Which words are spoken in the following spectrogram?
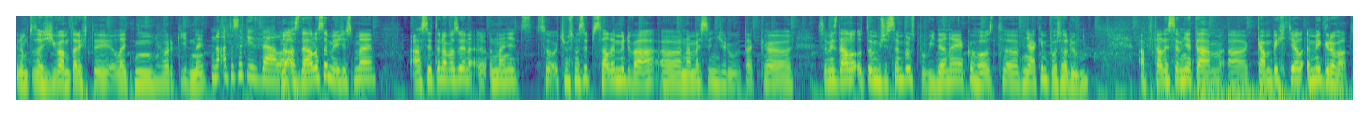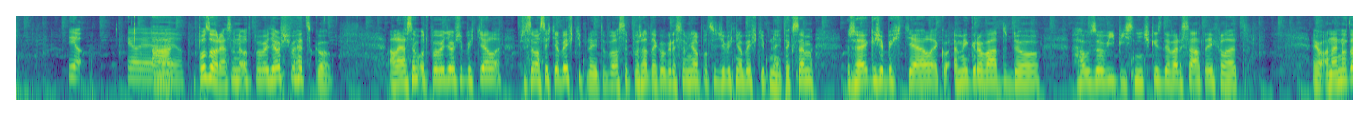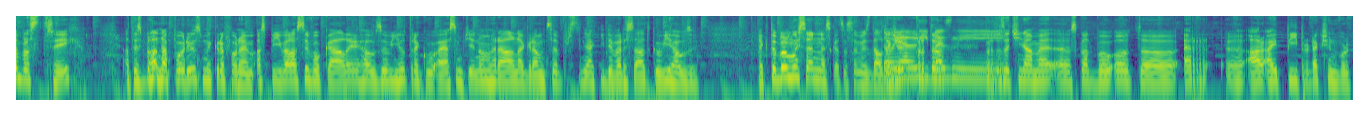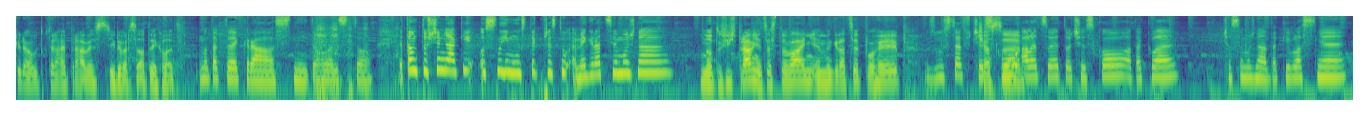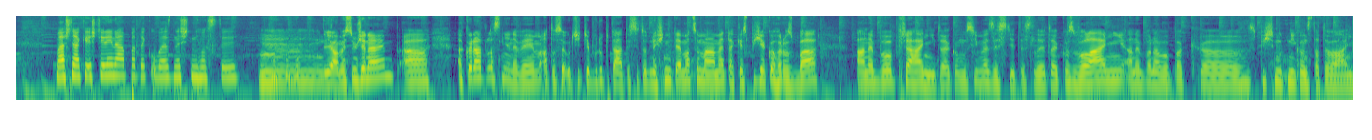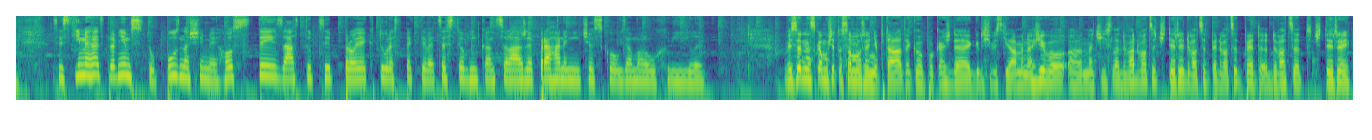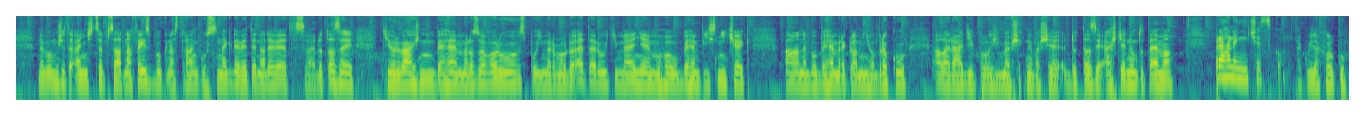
jenom to zažívám tady v ty letní horký dny. No a to se ti zdálo? No a zdálo se mi, že jsme asi to navazuje na, na něco, o čem jsme si psali my dva uh, na Messengeru, tak uh, se mi zdálo o tom, že jsem byl spovídaný jako host uh, v nějakém pořadu a ptali se mě tam, uh, kam bych chtěl emigrovat. Jo. Jo, jo, jo, a jo. pozor, já jsem neodpověděl Švédsko ale já jsem odpověděl, že bych chtěl, že jsem asi chtěl být vtipný, to byl asi pořád jako, kde jsem měl pocit, že bych měl být vtipný, tak jsem řekl, že bych chtěl jako emigrovat do houseové písničky z 90. let. Jo, a najednou tam byl střih a ty jsi byla na pódiu s mikrofonem a zpívala si vokály houseového tracku a já jsem ti jenom hrál na gramce prostě nějaký 90 houzy. Tak to byl můj sen dneska, co jsem mi zdal. To Takže je proto, líbezný. proto začínáme uh, skladbou od uh, R, uh, RIP Production Work It Out, která je právě z těch 90. let. No tak to je krásný tohle. Já tam tuším nějaký oslý můstek přes tu emigraci možná. No tušíš správně, cestování, emigrace, pohyb. Zůstat v Česku, Čase. ale co je to Česko a takhle. Čase možná taky vlastně. Máš nějaký ještě jiný nápad, jak uvést dnešní hosty? Mm, já myslím, že ne. A akorát vlastně nevím, a to se určitě budu ptát, jestli to dnešní téma, co máme, tak je spíš jako hrozba, anebo přání. To jako musíme zjistit, jestli je to jako zvolání, anebo naopak uh, spíš smutný konstatování. Zjistíme hned v prvním vstupu s našimi hosty, zástupci projektu, respektive cestovní kanceláře Praha není Českou za malou chvíli. Vy se dneska můžete samozřejmě ptát, jako po každé, když vysíláme naživo eh, na čísle 224 25 25 24, nebo můžete Aničce psát na Facebook, na stránku snack 919 své dotazy. Ti odvážní během rozhovoru spojíme rovnou do éteru, tím méně mohou během písniček a nebo během reklamního broku, ale rádi položíme všechny vaše dotazy. A ještě jednou to téma, Praha není Česko. tak už za chvilku.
